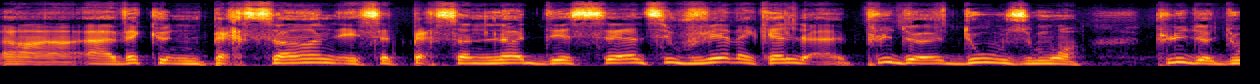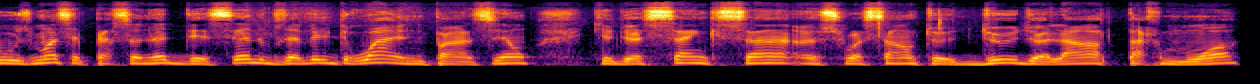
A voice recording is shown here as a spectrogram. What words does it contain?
avec une personne et cette personne-là décède, si vous vivez avec elle plus de 12 mois, plus de 12 mois, cette personne-là décède, vous avez le droit à une pension qui est de 562 dollars par mois.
